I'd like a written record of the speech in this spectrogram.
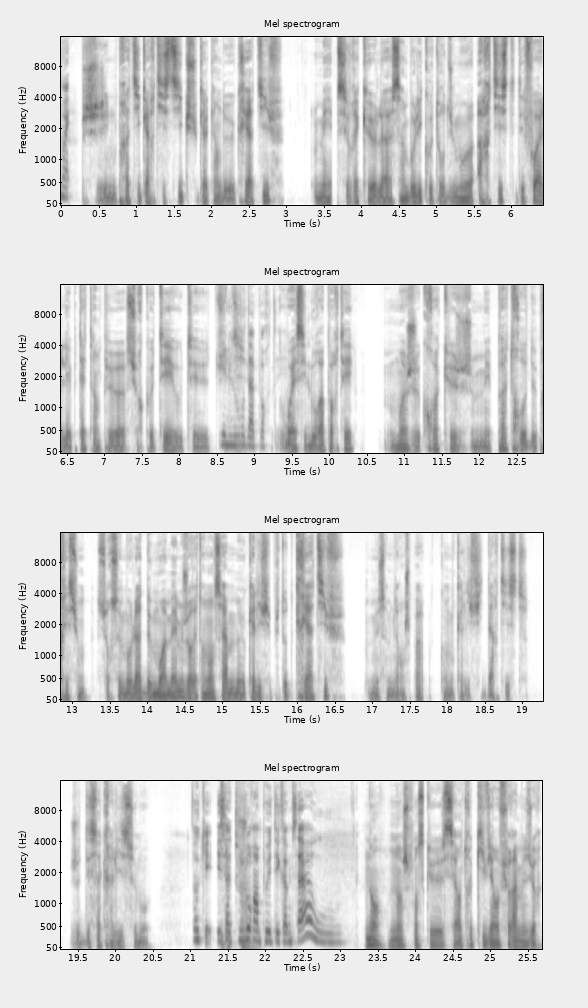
Ouais. J'ai une pratique artistique, je suis quelqu'un de créatif. Mais c'est vrai que la symbolique autour du mot artiste, des fois, elle est peut-être un peu surcotée. Ou tu c'est lourd à porter. Ouais, c'est lourd à porter. Moi, je crois que je mets pas trop de pression sur ce mot-là. De moi-même, j'aurais tendance à me qualifier plutôt de créatif, mais ça me dérange pas qu'on me qualifie d'artiste. Je désacralise ce mot. Ok. Et ça a toujours un peu été comme ça ou? Non, non, je pense que c'est un truc qui vient au fur et à mesure.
